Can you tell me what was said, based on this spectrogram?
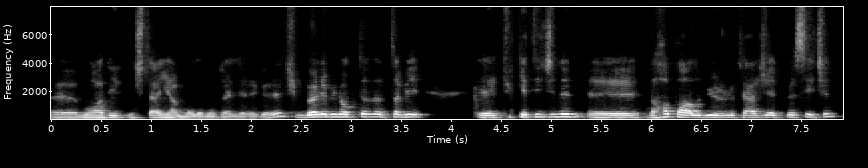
E, muadil içten yanmalı modellere göre. Şimdi böyle bir noktada tabii e, tüketicinin e, daha pahalı bir ürünü tercih etmesi için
